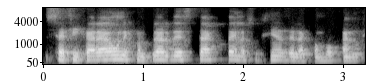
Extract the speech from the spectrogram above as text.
se fijará un ejemplar de esta acta en las oficinas de la convocante.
